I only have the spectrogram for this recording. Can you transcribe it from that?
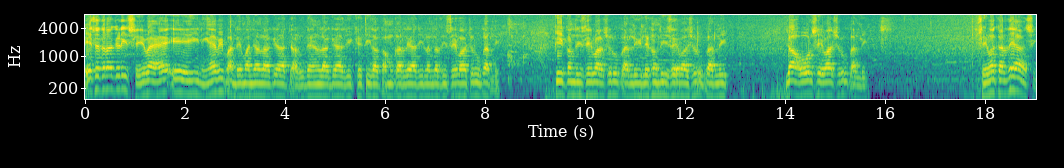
ਇਸੇ ਤਰ੍ਹਾਂ ਜਿਹੜੀ ਸੇਵਾ ਹੈ, ਇਹ ਹੀ ਨਹੀਂ ਹੈ ਵੀ ਭਾਂਡੇ ਮਾਂਜਣ ਲੱਗ ਗਿਆ, ਝਾੜੂ ਦੇਣ ਲੱਗ ਗਿਆ, ਜੀ ਖੇਤੀ ਦਾ ਕੰਮ ਕਰ ਲਿਆ, ਜੀ ਲੰਗਰ ਦੀ ਸੇਵਾ ਸ਼ੁਰੂ ਕਰ ਲਈ। ਕੀਰਤਨ ਦੀ ਸੇਵਾ ਸ਼ੁਰੂ ਕਰ ਲਈ, ਲਿਖਣ ਦੀ ਸੇਵਾ ਸ਼ੁਰੂ ਕਰ ਲਈ, ਜਾਂ ਹੋਰ ਸੇਵਾ ਸ਼ੁਰੂ ਕਰ ਲਈ। ਸੇਵਾ ਕਰਦੇ ਆ ਅਸੀਂ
